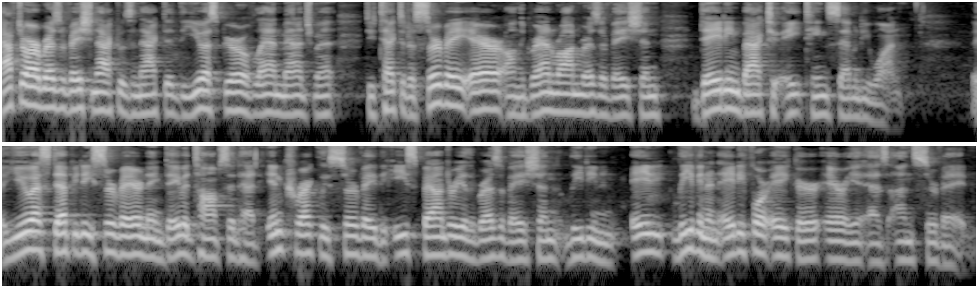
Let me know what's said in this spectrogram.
After our Reservation Act was enacted, the U.S. Bureau of Land Management detected a survey error on the Grand Ronde Reservation dating back to 1871. A U.S. deputy surveyor named David Thompson had incorrectly surveyed the east boundary of the reservation, an 80, leaving an 84 acre area as unsurveyed.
